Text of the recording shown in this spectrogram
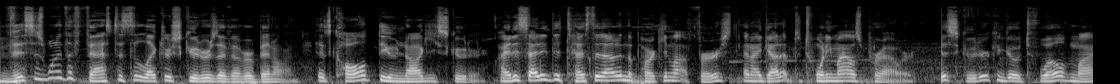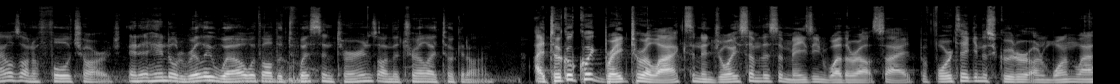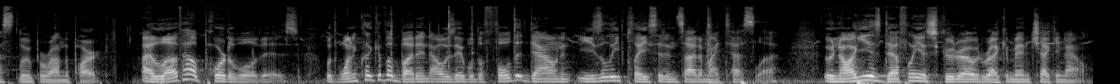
This is one of the fastest electric scooters I've ever been on. It's called the Unagi scooter. I decided to test it out in the parking lot first and I got up to 20 miles per hour. This scooter can go 12 miles on a full charge and it handled really well with all the twists and turns on the trail I took it on. I took a quick break to relax and enjoy some of this amazing weather outside before taking the scooter on one last loop around the park. I love how portable it is. With one click of a button, I was able to fold it down and easily place it inside of my Tesla. Unagi is definitely a scooter I would recommend checking out.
